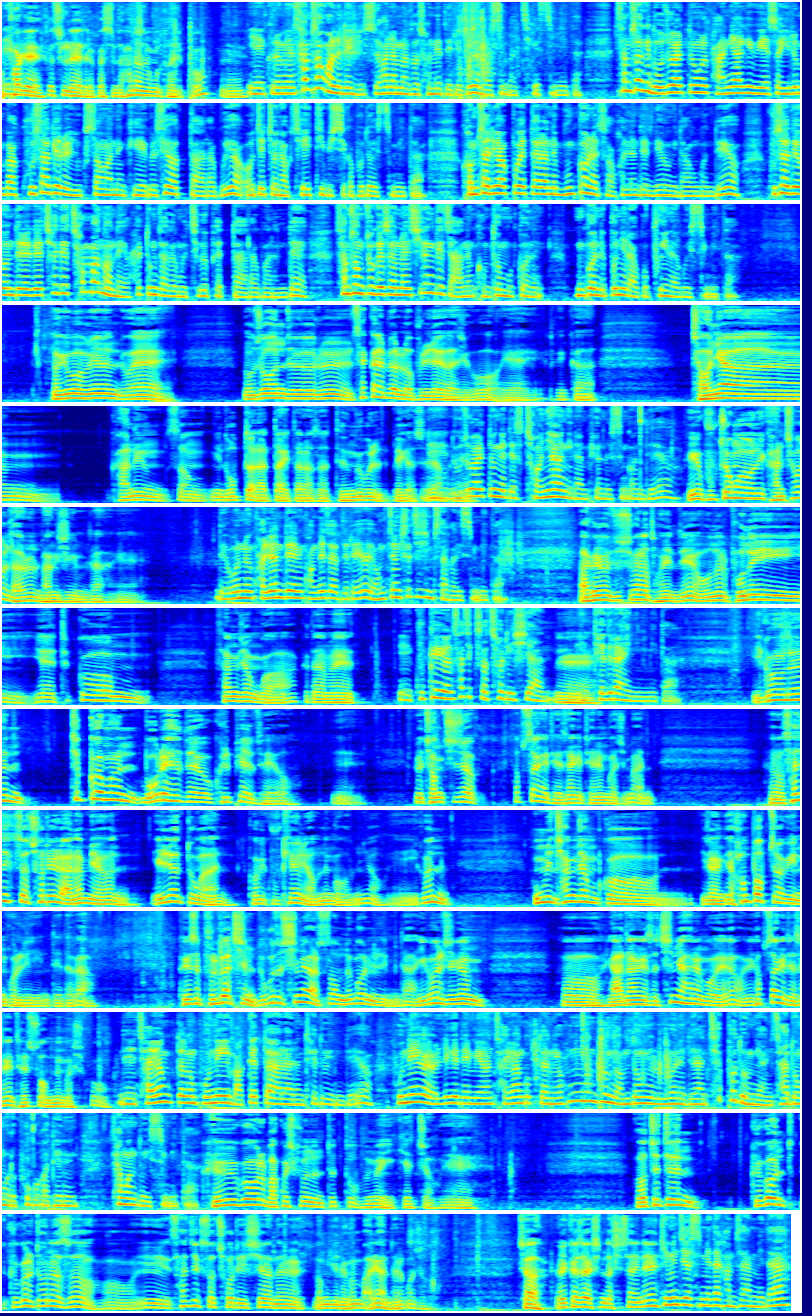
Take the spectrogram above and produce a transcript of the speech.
급하게 끝을 내야 될 것 같습니다. 하나 정도 더 읽고. 예. 예, 그러면 삼성 관련된 뉴스 하나만 더 전해드리고요. 말씀 마치겠습니다. 삼성이 노조 활동을 방해하기 위해서 이른바 구사대를 육성하는 계획을 세웠다라고요. 어제 저녁 JTBC가 보도했습니다. 검찰이 확보했다라는 문건에서 관련된 내용이 나온 건데요. 구사대원들에게 최대 천만 원의 활동 자금을 지급했다라고 하는데 삼성 쪽에서는 실행되지 않은 검토 문건의 문건일 뿐이라고 부인하고 있습니다. 여기 보면 왜 노조원들을 색깔별로 분류해가지고, 예. 그러니까 전향 가능성이 높다, 낮다에 따라서 등급을 매겼어요. 네, 노조 예. 활동에 대해서 전향이라는 표현을 쓴 건데요. 이게 국정원이 간첩을 다루는 방식입니다. 예. 네, 오늘 관련된 관계자들의 영장 실질 심사가 있습니다. 아, 그리고 뉴스가 하나 더 있는데요. 오늘 본회의의 특검 상정과 그 다음에 예, 국회의원 사직서 처리 시한 네. 예, 데드라인입니다. 이거는 특검은 모래 해도 되고 글피해도 돼요. 예. 그리고 정치적 협상의 대상이 되는 거지만 어, 사직서 처리를 안 하면 1년 동안 거기 국회의원이 없는 거거든요. 예, 이건 국민 창정권이라는 게 헌법적인 권리인데다가 그래서 불가침 누구도 침해할 수 없는 권리입니다. 이걸 지금 어, 야당에서 침해하는 거예요. 협상의 대상이 될 수 없는 것이고 네, 자유한국당은 본회의 맡겠다라는 태도인데요. 본회의가 열리게 되면 자유한국당의 홍문종 염동열 의원에 대한 체포동의안이 자동으로 보고가 되는 상황도 있습니다. 그걸 막고 싶은 뜻도 분명히 있겠죠. 예. 어쨌든 그건 그걸 떠나서 어, 이 사직서 처리 시한을 넘기는 건 말이 안 되는 거죠. 자 여기까지 하겠습니다. 시사인의 김은지였습니다. 감사합니다.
